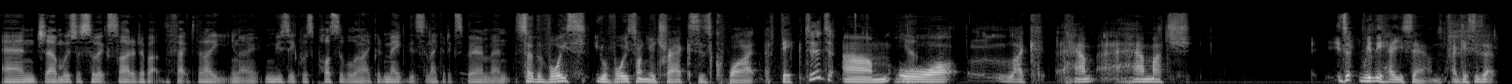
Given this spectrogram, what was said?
and um, was just so excited about the fact that I, you know, music was possible and I could make this and I could experiment. So the voice, your voice on your tracks is quite affected, um, or like how how much is it really how you sound? I guess is that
